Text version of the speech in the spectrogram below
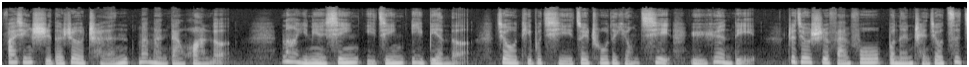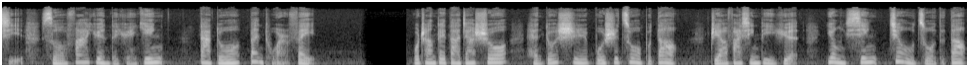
发心时的热忱慢慢淡化了。那一念心已经异变了，就提不起最初的勇气与愿力。这就是凡夫不能成就自己所发愿的原因，大多半途而废。我常对大家说，很多事不是做不到，只要发心立愿，用心就做得到。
